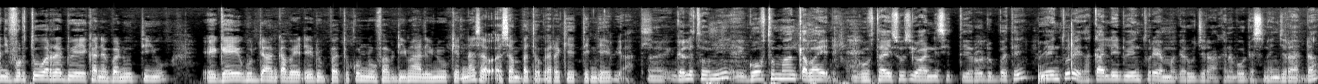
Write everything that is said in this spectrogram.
ani furtuu warra du'ee kana banuuttiyyuu ga'ee guddaan qaba jedhee dubbatu kun nuuf abdii maalii nuu kenna? Sanbatoo gara keettiin deebi'aati. Galatoomii gooftummaan qabaa jedhe gooftaa yesus yohannisitti yeroo dubbate du'een ture takkaallee du'een ture amma garuu jira. Kana boodas nan jiraadha.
